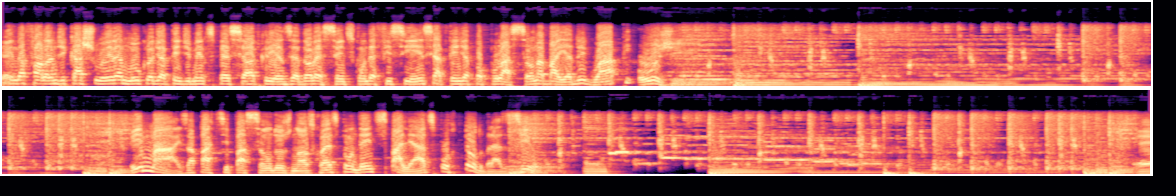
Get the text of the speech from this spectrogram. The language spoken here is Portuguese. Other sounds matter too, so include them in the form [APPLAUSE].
Ainda falando de Cachoeira, Núcleo de Atendimento Especial a Crianças e Adolescentes com Deficiência atende a população na Baía do Iguape hoje. E mais a participação dos nossos correspondentes espalhados por todo o Brasil.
